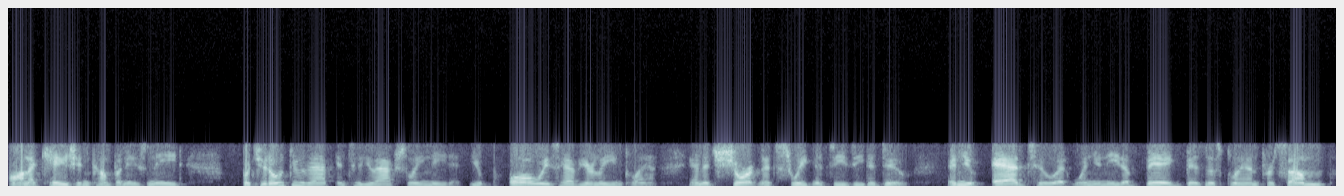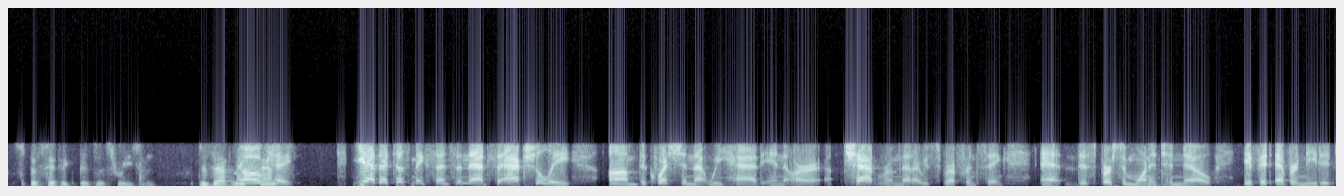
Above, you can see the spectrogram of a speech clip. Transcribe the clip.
on occasion companies need. But you don't do that until you actually need it. You always have your lean plan and it's short and it's sweet and it's easy to do and you add to it when you need a big business plan for some specific business reason. Does that make okay. sense? Okay. Yeah, that does make sense, and that's actually um, the question that we had in our chat room that I was referencing. And this person wanted to know if it ever needed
